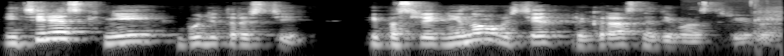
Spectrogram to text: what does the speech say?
интерес к ней будет расти. И последние новости это прекрасно демонстрируют.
